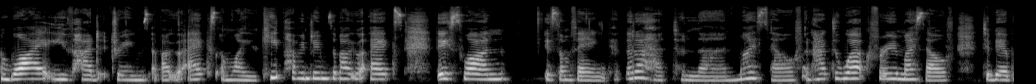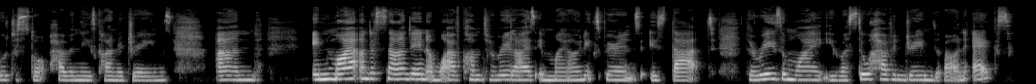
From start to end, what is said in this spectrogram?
why you've had dreams about your ex and why you keep having dreams about your ex. This one is something that I had to learn myself and had to work through myself to be able to stop having these kind of dreams. And in my understanding and what I've come to realize in my own experience is that the reason why you are still having dreams about an ex,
